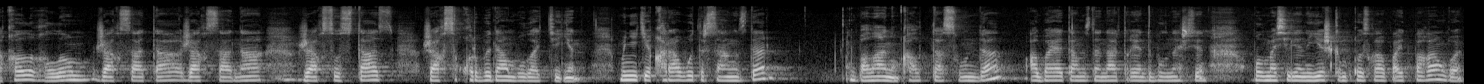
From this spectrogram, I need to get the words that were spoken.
ақыл ғылым жақсы ата жақсы ана жақсы ұстаз жақсы құрбыдан болады деген. Мінекей қарап отырсаңыздар баланың қалыптасуында абай атамыздан артық енді бұл нәрсені бұл мәселені ешкім қозғап айтпаған ғой.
